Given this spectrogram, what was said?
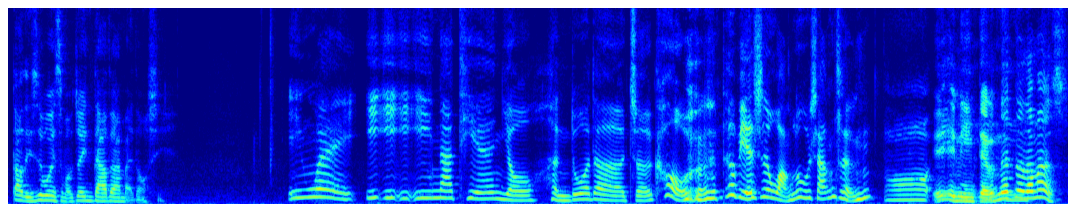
到底是为什么最近大家都在买东西？因为一一一一那天有很多的折扣，特别是网络商城。哦，E- En internet nada más.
